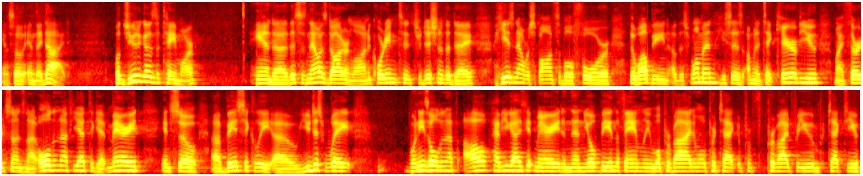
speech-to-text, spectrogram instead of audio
And, so, and they died. Well, Judah goes to Tamar. And uh, this is now his daughter in law. And according to the tradition of the day, he is now responsible for the well being of this woman. He says, I'm going to take care of you. My third son's not old enough yet to get married. And so uh, basically, uh, you just wait when he's old enough, I'll have you guys get married, and then you'll be in the family. We'll provide and we'll protect, provide for you and protect you.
